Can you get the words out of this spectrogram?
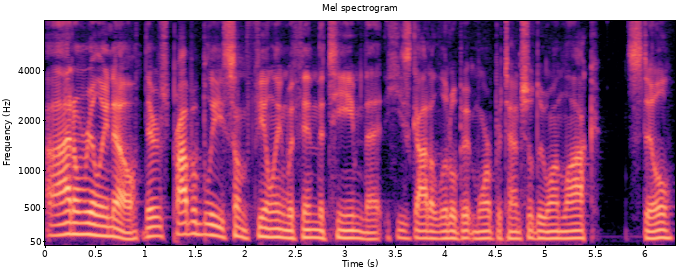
I don't really know. There's probably some feeling within the team that he's got a little bit more potential to unlock still.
